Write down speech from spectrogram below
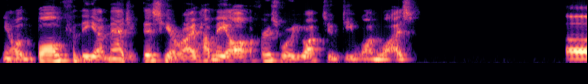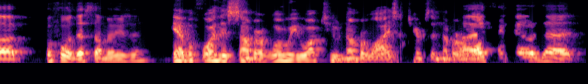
you know, ball for the uh, Magic this year, right? How many offers were you up to D1 wise? Uh, before this summer, you said? Yeah, before this summer, what were you up to number wise in terms of number? I think I was at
